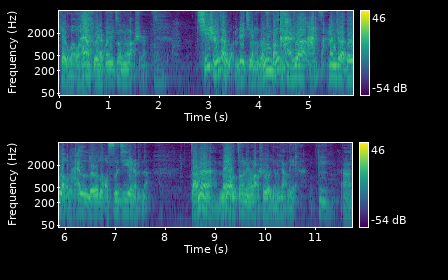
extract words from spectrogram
这个我我还想说一下关于曾明老师。其实，在我们这节目中，您甭看说啊，咱们这都老来了，都老司机什么的，咱们没有曾明老师有影响力。嗯啊，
